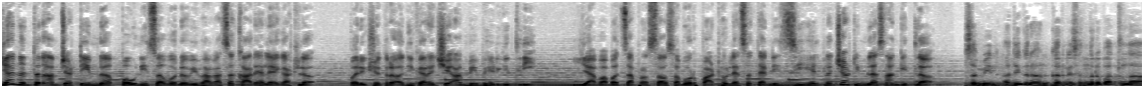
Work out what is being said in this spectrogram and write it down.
यानंतर आमच्या टीमनं पवनीचं वनविभागाचं कार्यालय गाठलं. परिक्षेत्र अधिकाऱ्यांची आम्ही भेट घेतली. याबाबतचा प्रस्ताव समोर पाठवल्याचं त्यांनी झी हेल्पलाईनच्या टीमला सांगितलं. जमीन अधिग्रहण करण्यासंदर्भातला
